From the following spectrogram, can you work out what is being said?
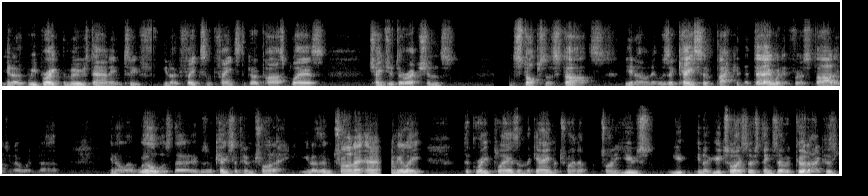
you know, we break the moves down into, you know, fakes and feints to go past players, change your directions, stops and starts, you know, and it was a case of back in the day when it first started, you know, when, uh, you know, when Will was there, it was a case of him trying to, you know, them trying to emulate the great players in the game and trying to, trying to use, you, you know, utilize those things they were good at. Because, you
